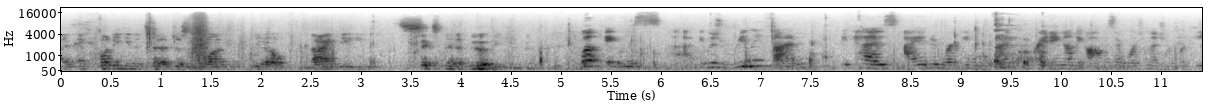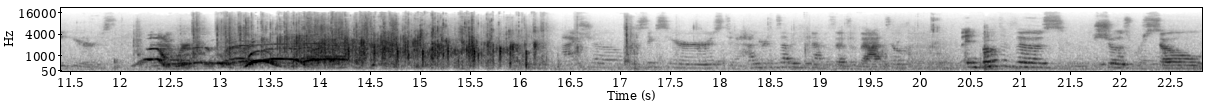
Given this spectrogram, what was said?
and, and putting it into just one, you know, 96 minute movie? Well, it was uh, it was really fun because I had been working, I've been writing on The Office. I've worked on that show for eight years. And I worked my show for six years, did 117 episodes of So, and both of those shows were so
